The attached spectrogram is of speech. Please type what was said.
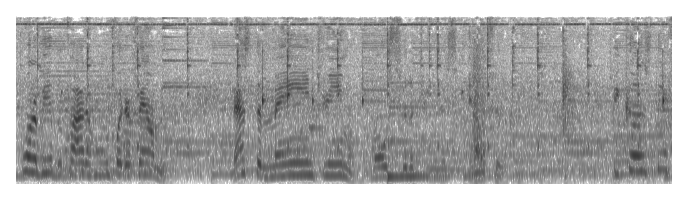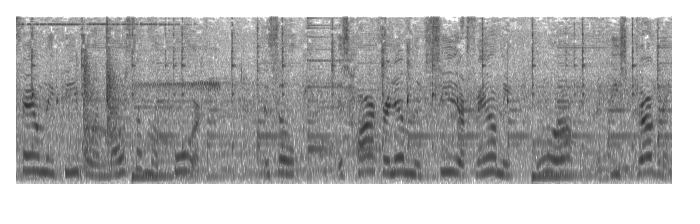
they want to be able to provide a home for their family. That's the main dream of most Filipinos in the Philippines. Because they're family people and most of them are poor. And so it's hard for them to see their family up and be struggling.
